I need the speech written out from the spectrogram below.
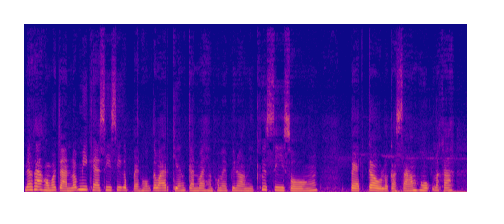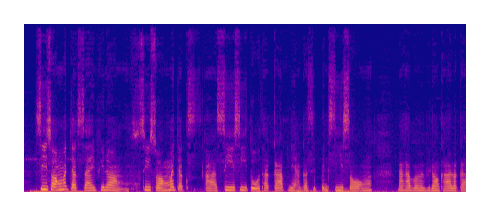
แนวทางของพระอาจารย์เรามีแค่ซีซีกับแปดหกแต่ว่าเขียนกันไว้ให้พ่อแม่พี่น้องนี่คือซีสองแปดเก้าแล้วก็สามหกนะคะซีสองมาจากไซพี่น้องซีสองมาจากอ่าซีซีตัวทากับเนี่ยก็สิเป็นซีสองนะคะพ่อแม่พี่น้องค่ะแล้วก็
